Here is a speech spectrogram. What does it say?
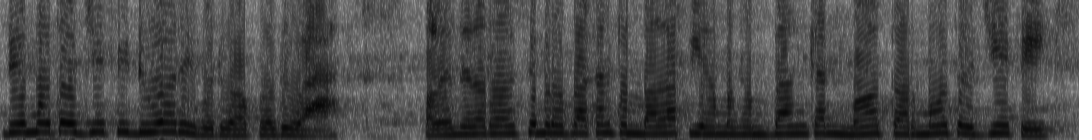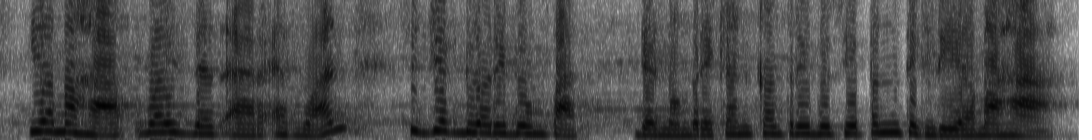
di MotoGP 2022. Valentino Rossi merupakan pembalap yang mengembangkan motor MotoGP Yamaha YZR F1 sejak 2004 dan memberikan kontribusi penting di Yamaha.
